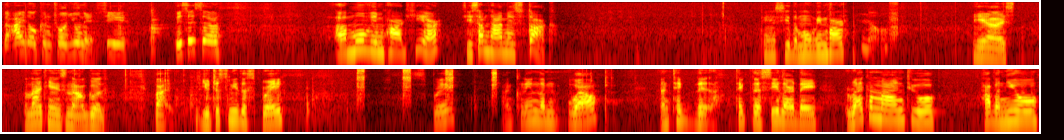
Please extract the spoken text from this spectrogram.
the idle control unit. See, this is a, a moving part here. See, sometimes it's stuck. Can you see the moving part? No. Yeah, it's, the lighting is not good. But you just need to spray. Spray and clean them well and take the take the sealer they recommend to have a new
